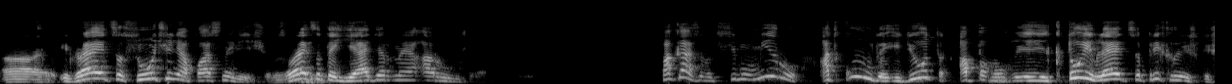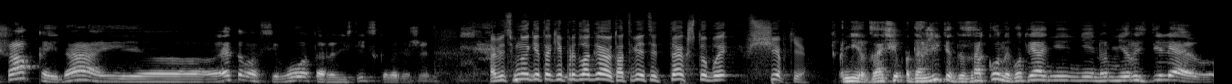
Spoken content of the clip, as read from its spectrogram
играется с очень опасной вещью. Называется это ядерное оружие показывать всему миру, откуда идет, и кто является прикрышкой, шапкой, да, и э, этого всего террористического режима. А ведь многие такие предлагают ответить так, чтобы в щепки. Нет, зачем? Подождите до законы. Вот я не, не, не разделяю э,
